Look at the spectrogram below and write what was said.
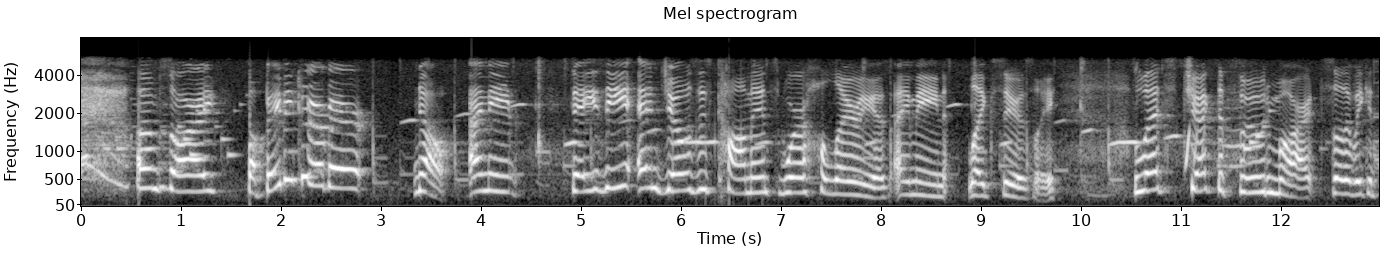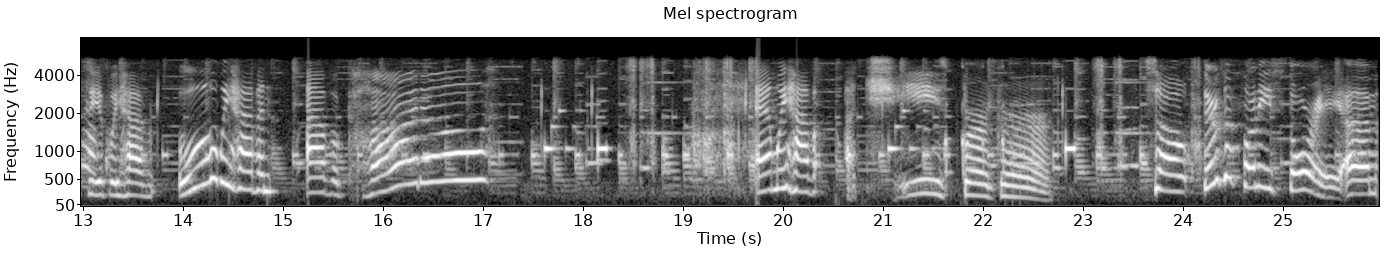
I'm sorry, but baby Care Bear. No, I mean, Daisy and Joe's comments were hilarious. I mean, like, seriously. Let's check the food mart so that we can see if we have. Ooh, we have an avocado. And we have a cheeseburger. So, there's a funny story. Um,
